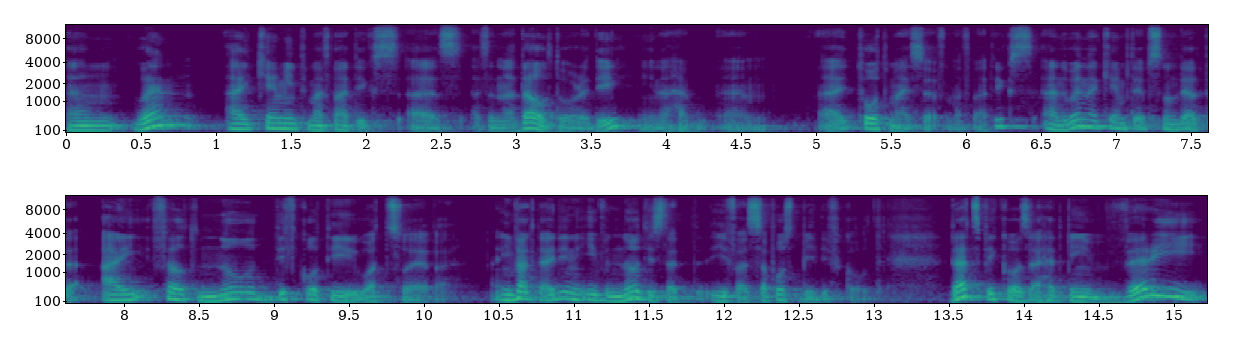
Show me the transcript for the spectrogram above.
um, when I came into mathematics as, as an adult already, you know, have, um, I taught myself mathematics, and when I came to epsilon delta, I felt no difficulty whatsoever. In fact, I didn't even notice that it was supposed to be difficult. That's because I had been very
